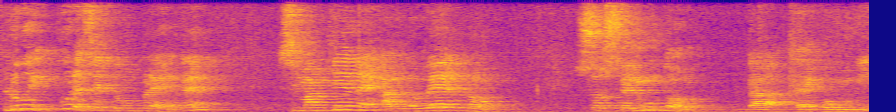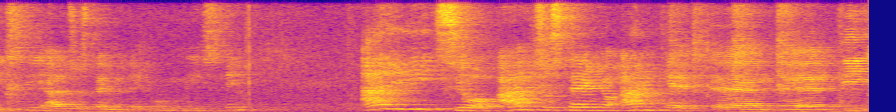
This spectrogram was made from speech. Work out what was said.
Lui, pur essendo un prete, si mantiene al governo sostenuto da, dai comunisti, al sostegno dei comunisti, all'inizio ha il sostegno anche eh, eh, di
